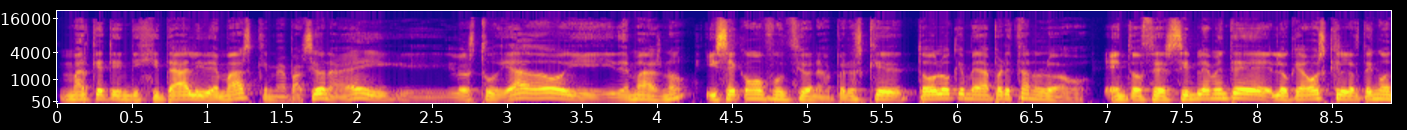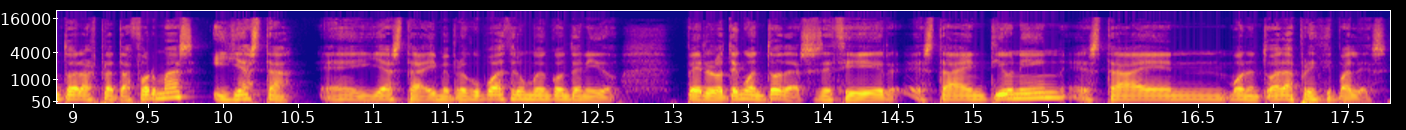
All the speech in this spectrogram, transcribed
marketing digital y demás, que me apasiona, ¿eh? Y, lo he estudiado y, demás, ¿no? Y sé cómo funciona, pero es que todo lo que me da pereza no lo hago. Entonces, simplemente lo que hago es que lo tengo en todas las plataformas y ya está, ¿eh? Y ya está. Y me preocupo de hacer un buen contenido. Pero lo tengo en todas, es decir, está en Tuning, está en, bueno, en todas las principales.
